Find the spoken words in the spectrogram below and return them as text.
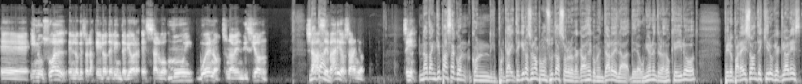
eh, inusual en lo que son las Keilot del interior, es algo muy bueno, es una bendición. Ya Nathan. hace varios años. Sí, Nathan, ¿qué pasa con, con- Porque te quiero hacer una consulta sobre lo que acabas de comentar de la, de la unión entre las dos Keilot, pero para eso antes quiero que aclares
